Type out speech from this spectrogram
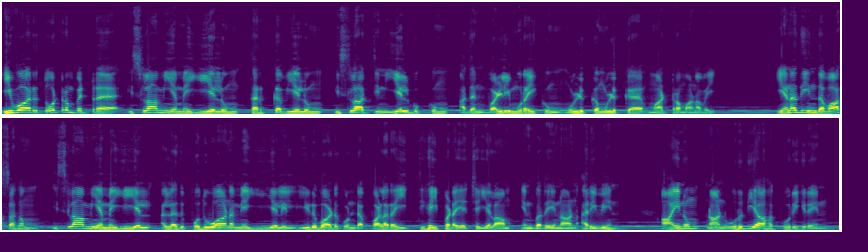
இவ்வாறு தோற்றம் பெற்ற இஸ்லாமிய மெய்யியலும் தர்க்கவியலும் இஸ்லாத்தின் இயல்புக்கும் அதன் வழிமுறைக்கும் முழுக்க முழுக்க மாற்றமானவை. எனது இந்த வாசகம் இஸ்லாமிய மெய்யியல் அல்லது பொதுவான மெய்யியலில் ஈடுபாடு கொண்ட பலரை திகைப்படையச் செய்யலாம் என்பதை நான் அறிவேன். ஆயினும் நான் உறுதியாக கூறுகிறேன்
